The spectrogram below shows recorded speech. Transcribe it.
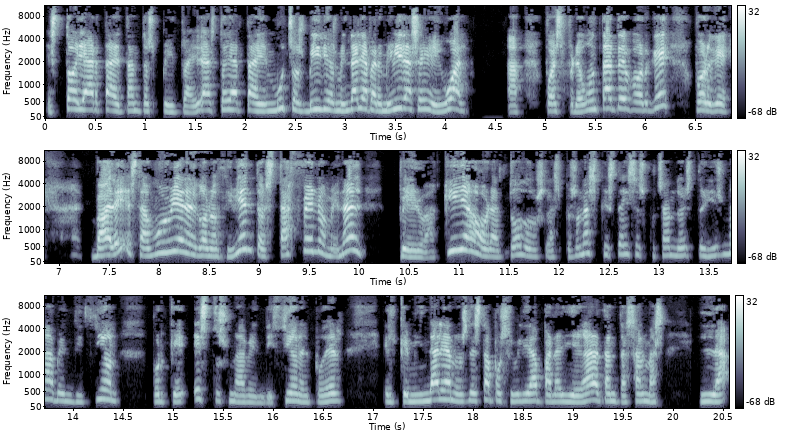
estoy harta de tanto espiritualidad, estoy harta de muchos vídeos, Mindalia, pero mi vida sigue igual. Ah, pues pregúntate por qué, porque, vale, está muy bien el conocimiento, está fenomenal, pero aquí y ahora todos, las personas que estáis escuchando esto, y es una bendición, porque esto es una bendición, el poder, el que Mindalia nos dé esta posibilidad para llegar a tantas almas. La,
